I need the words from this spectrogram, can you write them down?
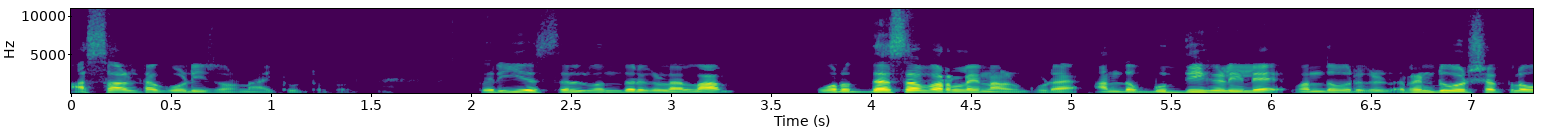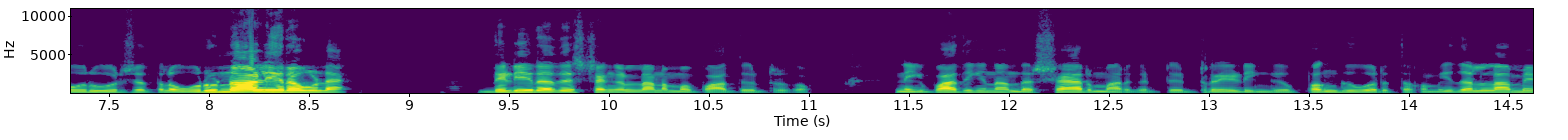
அசால்ட்டாக கோடீஸ்வரனை ஆக்கி விட்டுருப்பாங்க பெரிய செல்வந்தர்களெல்லாம் ஒரு தசை வரலைனாலும் கூட அந்த புத்திகளிலே வந்தவர்கள் ரெண்டு வருஷத்தில் ஒரு வருஷத்தில் ஒரு நாள் இரவில் திடீர் அதிர்ஷ்டங்கள்லாம் நம்ம பார்த்துக்கிட்டு இருக்கோம். இன்றைக்கி பார்த்தீங்கன்னா அந்த ஷேர் மார்க்கெட்டு ட்ரேடிங்கு பங்கு வர்த்தகம் இதெல்லாமே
